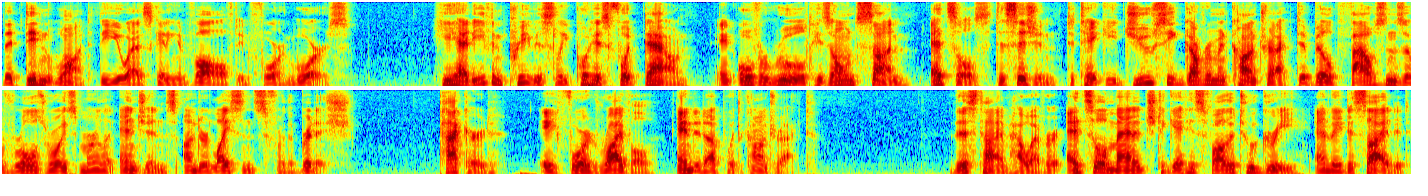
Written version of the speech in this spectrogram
that didn't want the US getting involved in foreign wars. He had even previously put his foot down and overruled his own son, Edsel's, decision to take a juicy government contract to build thousands of Rolls Royce Merlin engines under license for the British. Packard, a Ford rival, ended up with the contract. This time, however, Edsel managed to get his father to agree, and they decided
